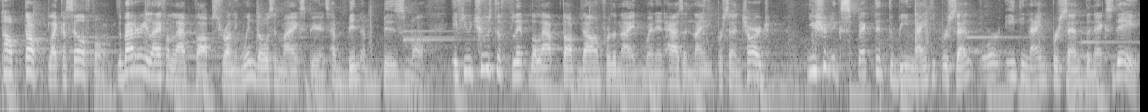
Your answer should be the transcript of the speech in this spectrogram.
topped up like a cell phone. The battery life on laptops running Windows in my experience have been abysmal. If you choose to flip the laptop down for the night when it has a 90% charge, you should expect it to be 90% or 89% the next day.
